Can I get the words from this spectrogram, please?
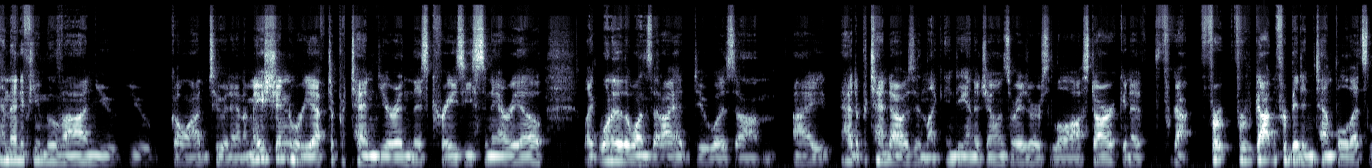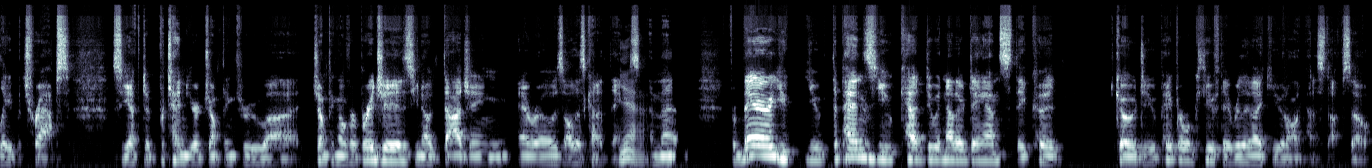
and then if you move on you you go on to an animation where you have to pretend you're in this crazy scenario like one of the ones that i had to do was um, i had to pretend i was in like indiana jones raiders of the lost ark in a forgot, for, forgotten forbidden temple that's laid with traps. So you have to pretend you're jumping through uh, jumping over bridges you know dodging arrows all this kind of things. Yeah. and then from there you you depends you could do another dance. They could go do paperwork with you if they really like you and all that kind of stuff. So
